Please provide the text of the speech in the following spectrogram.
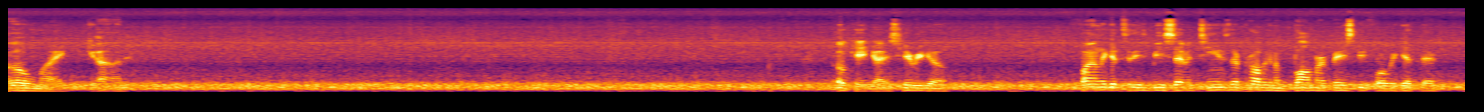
Oh my god. Okay guys, here we go. Finally get to these B-17s. They're probably gonna bomb our base before we get there.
